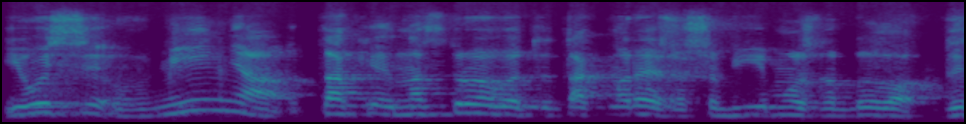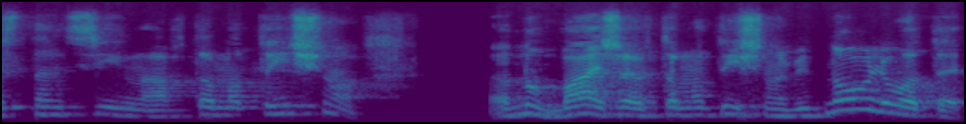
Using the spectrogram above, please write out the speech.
І ось вміння так настроювати так мережу, щоб її можна було дистанційно, автоматично, е, ну майже автоматично відновлювати,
